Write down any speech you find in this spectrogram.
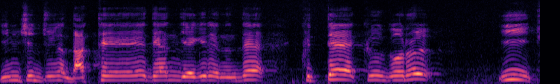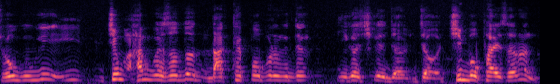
임신 중에 낙태에 대한 얘기를 했는데 그때 그거를 이 조국이 이- 지금 한국에서도 낙태법을 근데 이것이 저, 저 진보파에서는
